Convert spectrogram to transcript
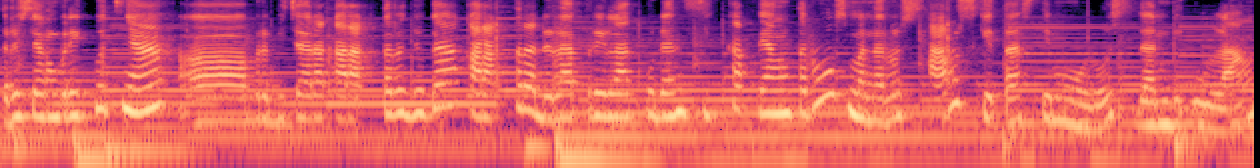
Terus yang berikutnya uh, berbicara karakter juga karakter adalah perilaku dan sikap yang terus-menerus harus kita stimulus dan diulang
